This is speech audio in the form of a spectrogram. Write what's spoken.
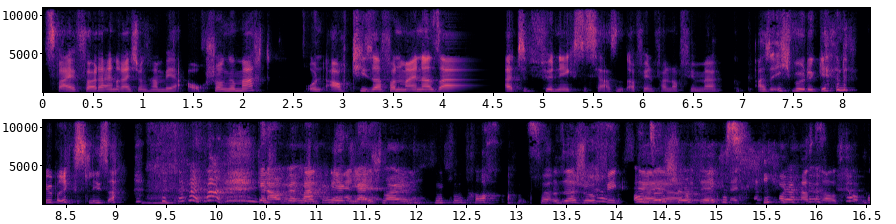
zwei Fördereinreichungen haben wir ja auch schon gemacht. Und auch Teaser von meiner Seite für nächstes Jahr sind auf jeden Fall noch viel mehr. Also ich würde gerne, übrigens, Lisa. genau, wir machen hier gleich mal noch unser, unser Showfix. Unser ja, Showfix. Ja, der Podcast rauskommt.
